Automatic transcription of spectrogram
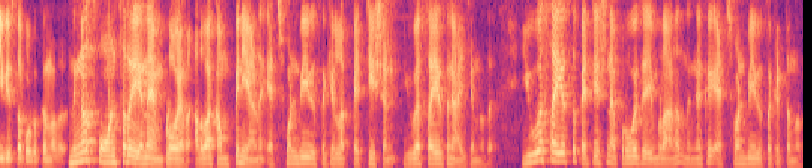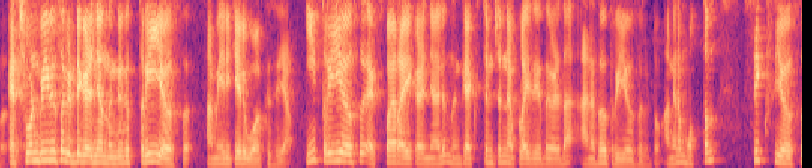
ഈ വിസ കൊടുക്കുന്നത്. നിങ്ങളെ സ്പോൺസർ ചെയ്യുന്ന എംപ്ലോയർ അഥവാ കമ്പനിയാണ് എച്ച് വൺ ബി വിസയ്ക്കുള്ള പെറ്റീഷൻ യു എസ് ഐ എസിന് അയക്കുന്നത്. U S I S petition approve ചെയ്യുമ്പോഴാണ് നിങ്ങൾക്ക് എച്ച് വൺ ബി വിസ കിട്ടുന്നത്. എച്ച് വൺ ബി വിസ കിട്ടിക്കഴിഞ്ഞാൽ നിങ്ങൾക്ക് ത്രീ ഇയേഴ്സ് അമേരിക്കയിൽ വർക്ക് ചെയ്യാം. ഈ ത്രീ ഇയേഴ്സ് എക്സ്പയർ ആയി കഴിഞ്ഞാൽ നിങ്ങൾക്ക് എക്സ്റ്റൻഷൻ അപ്ലൈ ചെയ്ത് കഴിഞ്ഞാൽ അനദർ ത്രീ ഇയേഴ്സ് കിട്ടും. അങ്ങനെ മൊത്തം സിക്സ് ഇയേഴ്സ്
